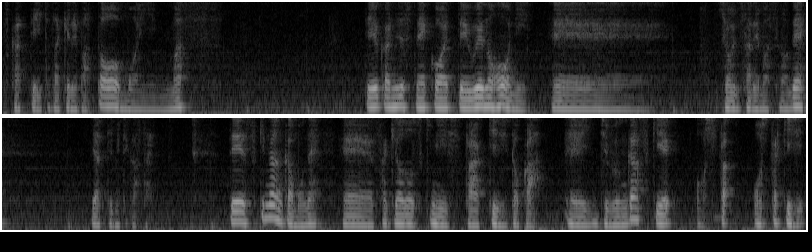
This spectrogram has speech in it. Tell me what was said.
使っていただければと思います。っていう感じですね。こうやって上の方に、えー、示されますので、やってみてください。で、好きなんかもね、えー、先ほど好きにした記事とか、えー、自分が好き押した、押した記事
